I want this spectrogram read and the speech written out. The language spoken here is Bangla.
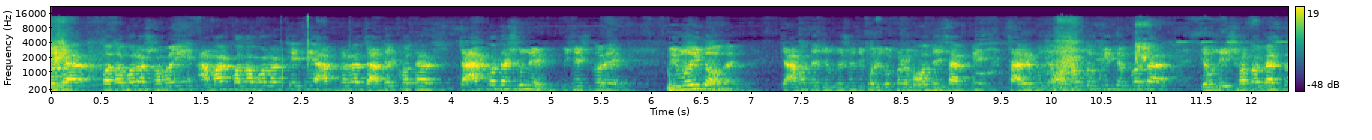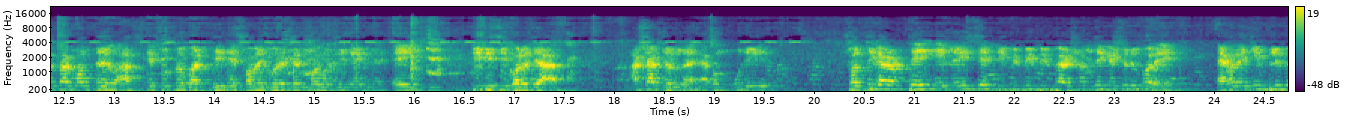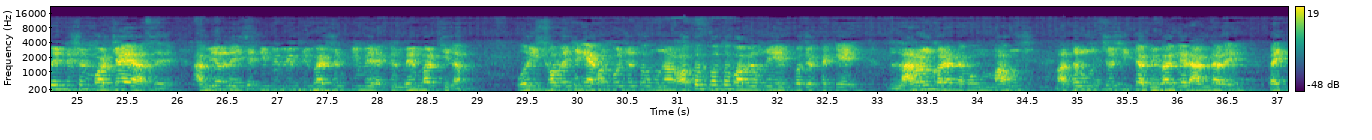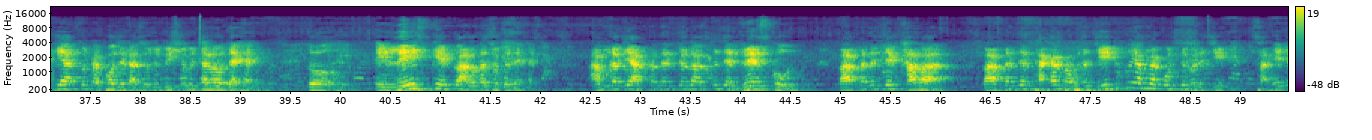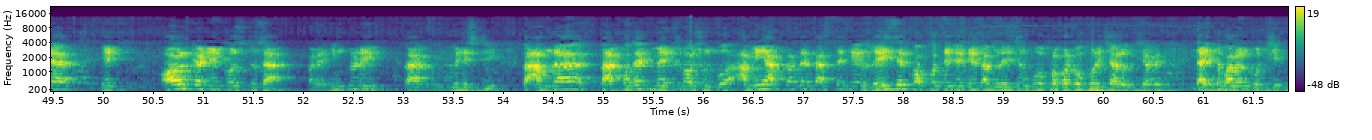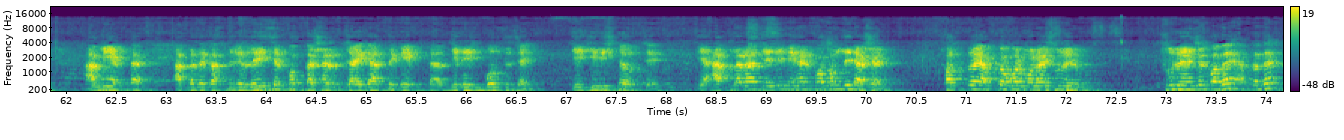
যেটা কথা বলার সময়, আমার কথা বলার চাইতে আপনারা যাদের কথা, যার কথা শুনে বিশেষ করে বিমোহিত হবেন, যে আমাদের যুগ্ম সচিব পরিকল্পনা মহোদয় স্যারকে, স্যারের প্রতি অসংখ্য কৃতজ্ঞতা যে উনি শত ব্যস্ততার মধ্যে আজকে শুক্রবার দিনে সময় করেছেন ময়মনসিংহে এই টিডিসি কলেজে আসার জন্য। এবং উনি সত্যিকার অর্থেই এই লেইসের ডিপিপি প্রিপারেশন থেকে শুরু করে এখন এই যে ইমপ্লিমেন্টেশন পর্যায়ে আছে। আমিও লেইসের ডিপিপি প্রিপারেশন টিমের একজন মেম্বার ছিলাম। ওই সময় থেকে এখন পর্যন্ত উনার অতপ্রত ভাবে উনি এই প্রজেক্টটাকে লালন করেন এবং মাউন্ট মাধ্যমিক উচ্চ শিক্ষা বিভাগের আন্ডারে প্রায় তিয়াত্তরটা প্রজেক্ট আছে, উনি বিশ্ববিদ্যালয়েও দেখেন। তো এই লেইসকে একটু আলাদা চোখে দেখেন। আমরা যে আপনাদের জন্য আজকে যে ড্রেস কোড বা আপনাদের যে খাবার, বা আপনাদের থাকার ব্যবস্থা, যেটুকুই আমরা করতে পেরেছি এটা all credit goes to sir মানে ইনক্লুডিং তার মিনিস্ট্রি তো আমরা তার কথাই ম্যাক্সিমাম শুনব। আমি আপনাদের কাছ থেকে লেইসের পক্ষ থেকে যেহেতু আমি লেইসের প্রকল্প পরিচালক হিসাবে দায়িত্ব পালন করছি, আমি একটা আপনাদের কাছ থেকে লেইসের প্রত্যাশার জায়গা থেকে একটা জিনিস বলতে চাই। যে জিনিসটা হচ্ছে যে আপনারা যেদিন এখানে প্রথম দিন আসেন, সতেরোই অক্টোবর মনে হয় শুরু শুরু হয়েছে কবে আপনাদের?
